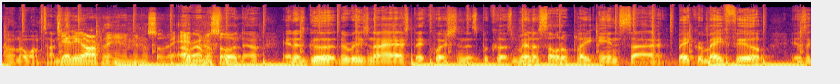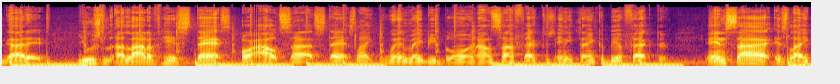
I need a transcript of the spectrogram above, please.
I don't know what I'm talking. Yeah, they about. are playing in Minnesota. At All right, I'm gonna slow Minnesota. it down. And it's good. The reason I asked that question is because Minnesota play inside. Baker Mayfield is a guy that usually a lot of his stats are outside stats. Like the wind may be blowing, outside factors, anything could be a factor. Inside is like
